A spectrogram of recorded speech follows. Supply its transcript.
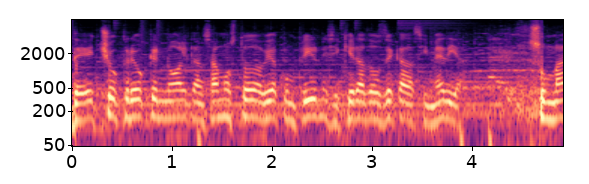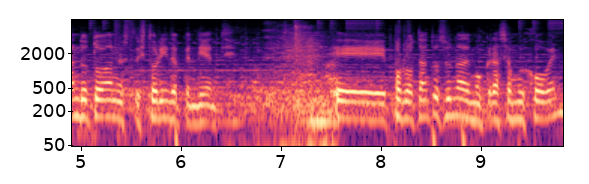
De hecho, creo que no alcanzamos todavía a cumplir ni siquiera dos décadas y media, sumando toda nuestra historia independiente. Eh, por lo tanto, es una democracia muy joven.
